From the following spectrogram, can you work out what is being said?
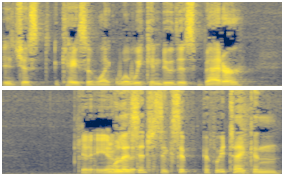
it's just a case of like, well, we can do this better? You know, you know, well, it's it- interesting 'cause if, if we'd taken,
